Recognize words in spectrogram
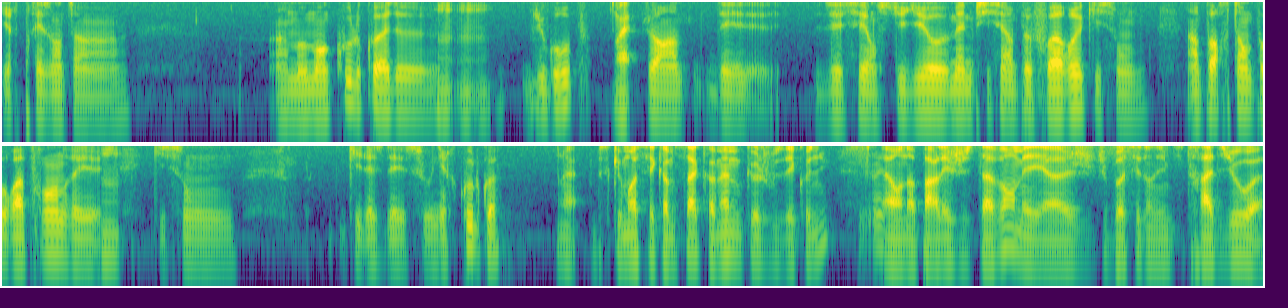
représente un, un moment cool, quoi, de, Mm, mm, mm. du groupe. Ouais. Genre un- des, des essais en studio, même si c'est un peu foireux, qui sont importants pour apprendre et qui sont. qui laissent des souvenirs cool, quoi. Ouais, parce que moi, c'est comme ça quand même que je vous ai connu. Ouais. Euh, on en parlait juste avant, mais euh, je bossais dans une petite radio euh,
